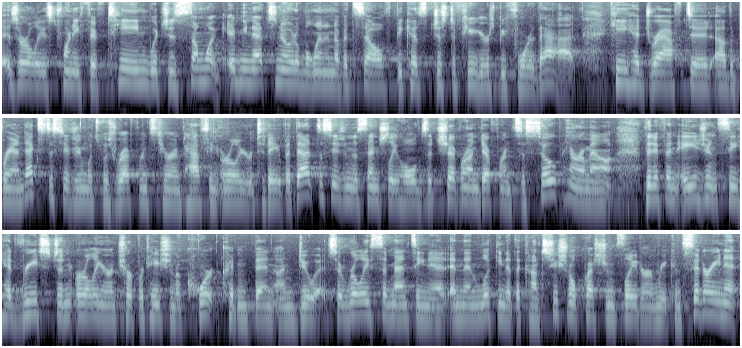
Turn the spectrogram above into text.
as early as 2015, which is somewhat I mean that's notable in and of itself because just a few years before that he had drafted uh, the Brand X decision, which was referenced here in passing earlier today. But that decision essentially holds that Chevron deference is so paramount that if an agency had reached an earlier interpretation interpretation, a court couldn't then undo it. So, really cementing it and then looking at the constitutional questions later and reconsidering it.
